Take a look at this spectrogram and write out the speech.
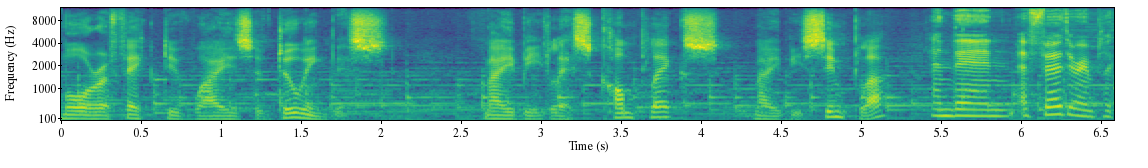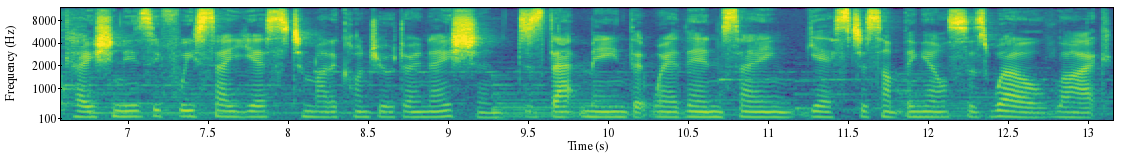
more effective ways of doing this? Maybe less complex, maybe simpler, and then a further implication is if we say yes to mitochondrial donation, does that mean that we're then saying yes to something else as well, like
